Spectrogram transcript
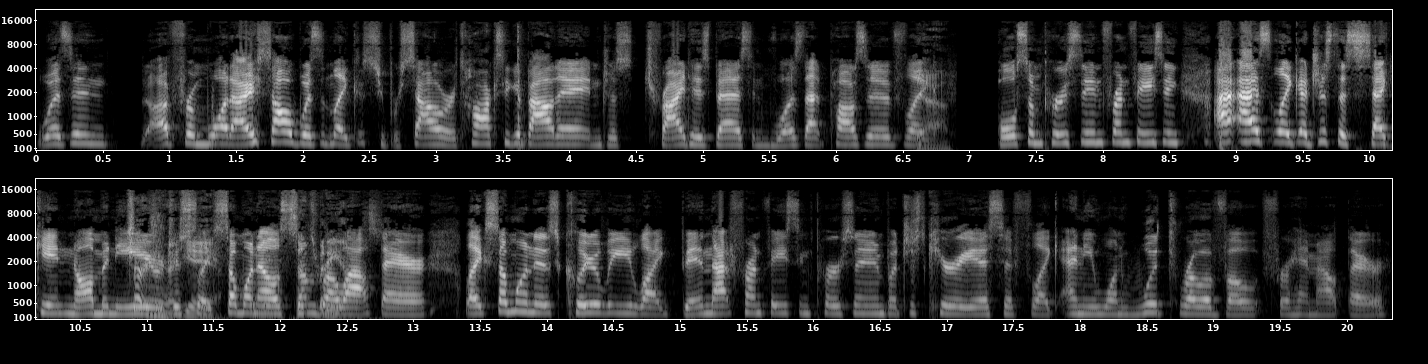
wasn't, uh, from what I saw, wasn't like super sour or toxic about it, and just tried his best and was that positive like yeah. wholesome person front facing as like a, just a second nominee Sure, or just yeah, like yeah. someone else to throw else. out there like someone has clearly like been that front facing person but just curious if like anyone would throw a vote for him out there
